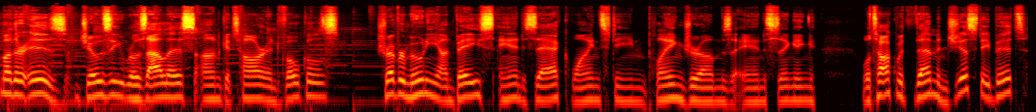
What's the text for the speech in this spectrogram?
Mother is Josie Rosales on guitar and vocals, Trevor Mooney on bass, and Zach Weinstein playing drums and singing. We'll talk with them in just a bit,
